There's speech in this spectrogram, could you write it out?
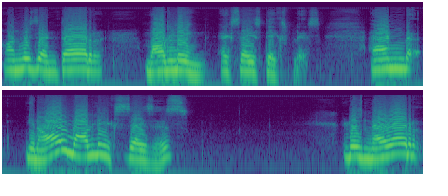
on which the entire modeling exercise takes place. And in all modeling exercises, it is never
